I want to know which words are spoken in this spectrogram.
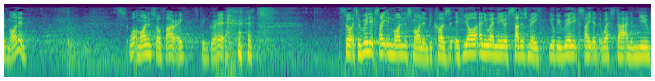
Good morning. What a morning so far, eh? It's been great. so, it's a really exciting morning this morning because if you're anywhere near as sad as me, you'll be really excited that we're starting a new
